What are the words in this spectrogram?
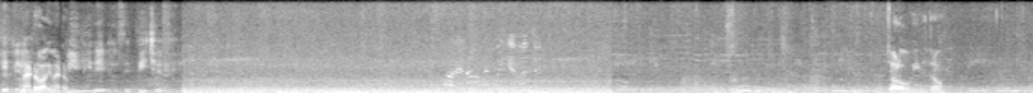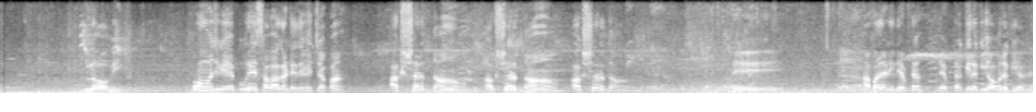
कृपया ਮੈਟਰੋ ਆ ਗਈ ਮੈਟਰੋ पीली रेखा से पीछे रहें ਚਲੋ ਵੀ ਮਿੱਤਰੋ ਲੋ ਵੀ ਪਹੁੰਚ ਗਏ ਪੂਰੇ ਸਵਾ ਘੰਟੇ ਦੇ ਵਿੱਚ ਆਪਾਂ ਅਕਸ਼ਰਧਾਮ ਅਕਸ਼ਰਧਾਮ ਅਕਸ਼ਰਧਾਮ ਤੇ ਆਪਾਂ ਲੈਣੀ ਲਿਫਟ। ਲਿਫਟ ਅੱਗੇ ਲੱਗੀ ਆ, ਉਹ ਲੱਗੀ ਅੱਗੇ।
